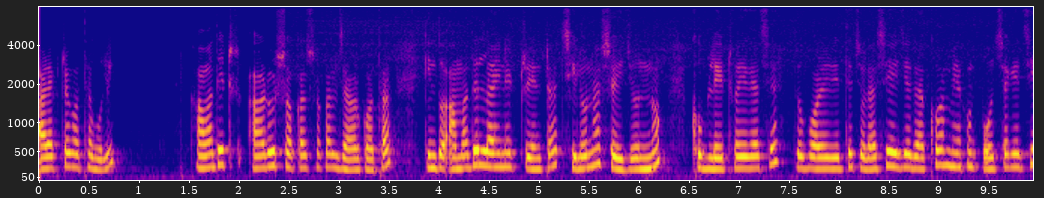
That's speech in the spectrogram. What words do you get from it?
আর একটা কথা বলি, আমাদের আরও সকাল সকাল যাওয়ার কথা, কিন্তু আমাদের লাইনের ট্রেনটা ছিল না, সেই জন্য খুব লেট হয়ে গেছে। তো পরের ইতে চলে আসে। এই যে দেখো, আমি এখন পৌঁছে গেছি।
